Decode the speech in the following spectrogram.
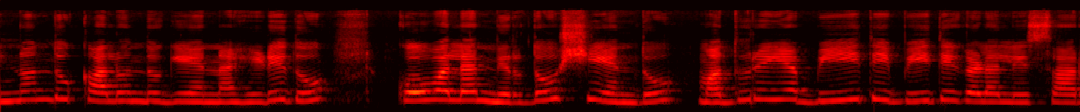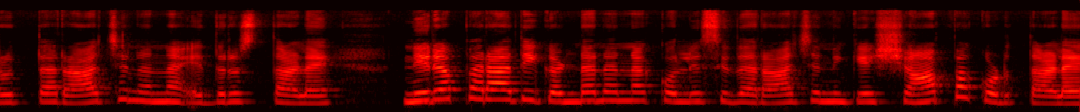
ಇನ್ನೊಂದು ಕಾಲುಂದುಗೆಯನ್ನು ಹಿಡಿದು ಕೋವಲ ನಿರ್ದೋಷಿ ಎಂದು ಮಧುರೆಯ ಬೀದಿ ಬೀದಿಗಳಲ್ಲಿ ಸಾರುತ್ತಾ ರಾಜನನ್ನ ಎದುರಿಸ್ತಾಳೆ. ನಿರಪರಾಧಿ ಗಂಡನನ್ನ ಕೊಲ್ಲಿಸಿದ ರಾಜನಿಗೆ ಶಾಪ ಕೊಡ್ತಾಳೆ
